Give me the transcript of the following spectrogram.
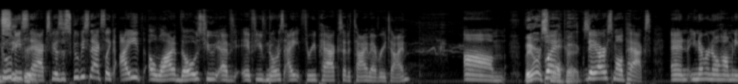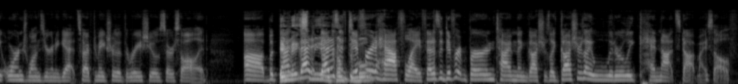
Scooby snacks because the Scooby snacks, like I eat a lot of those too. If, if you've noticed, I eat three packs at a time every time. Um, They are small packs. They are small packs, and you never know how many orange ones you're going to get. So I have to make sure that the ratios are solid. Uh, but that that, that is a different half life. That is a different burn time than Gushers. Like Gushers, I literally cannot stop myself.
